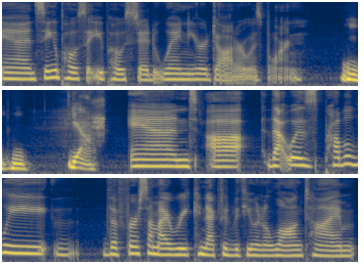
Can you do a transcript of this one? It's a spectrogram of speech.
and seeing a post that you posted when your daughter was born. Mm-hmm. Yeah. and uh, that was probably the first time I reconnected with you in a long time.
